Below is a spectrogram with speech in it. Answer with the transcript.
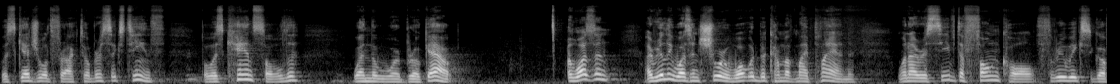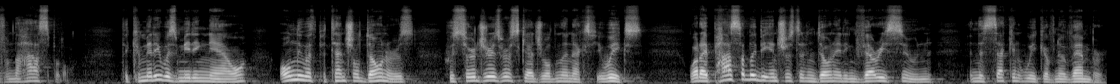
was scheduled for October 16th, but was canceled when the war broke out. I wasn't, I really wasn't sure what would become of my plan when I received a phone call three weeks ago from the hospital. The committee was meeting now only with potential donors whose surgeries were scheduled in the next few weeks. Would I possibly be interested in donating very soon in the second week of November?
